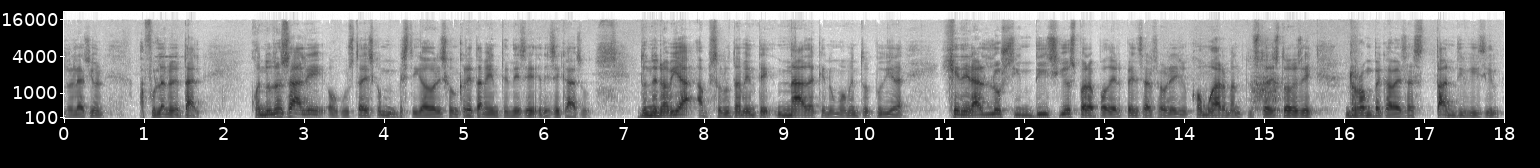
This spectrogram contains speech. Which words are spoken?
relación a fulano de tal. Cuando uno sale, o ustedes como investigadores concretamente en ese, en ese caso, donde no había absolutamente nada que en un momento pudiera generar los indicios para poder pensar sobre ello, cómo arman ustedes todo ese rompecabezas tan difícil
